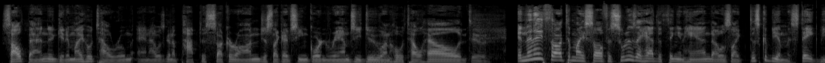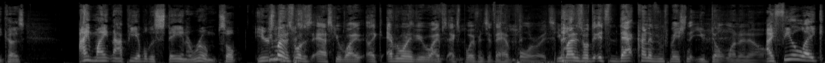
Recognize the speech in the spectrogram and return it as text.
South Bend and get in my hotel room, and I was going to pop this sucker on, just like I've seen Gordon Ramsay do on Hotel Hell, and Dude. And then I thought to myself, as soon as I had the thing in hand, I was like, this could be a mistake because I might not be able to stay in a room. So here's You might as well just ask your wife, like every one of your wife's ex boyfriends, if they have Polaroids. You might as well. Do, it's that kind of information that you don't want to know. I feel like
